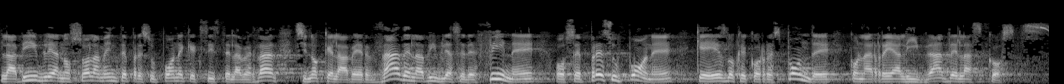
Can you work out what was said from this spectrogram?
La Biblia no solamente presupone que existe la verdad, sino que la verdad en la Biblia se define o se presupone que es lo que corresponde con la realidad de las cosas.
